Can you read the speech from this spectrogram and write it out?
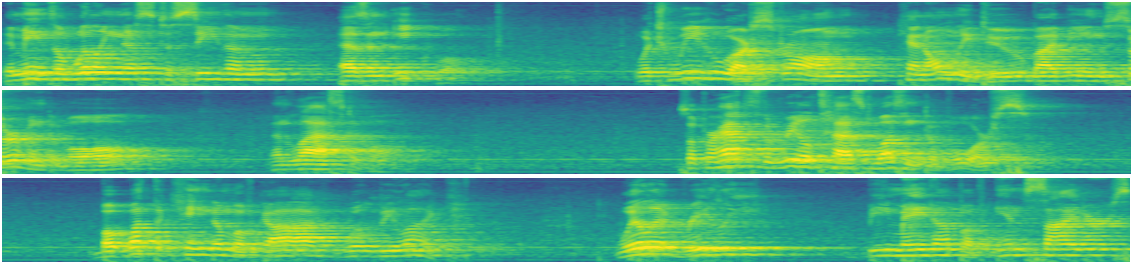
It means a willingness to see them as an equal, which we who are strong can only do by being servant of all and last of all. So perhaps the real test wasn't divorce, but what the kingdom of God will be like. Will it really be made up of insiders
